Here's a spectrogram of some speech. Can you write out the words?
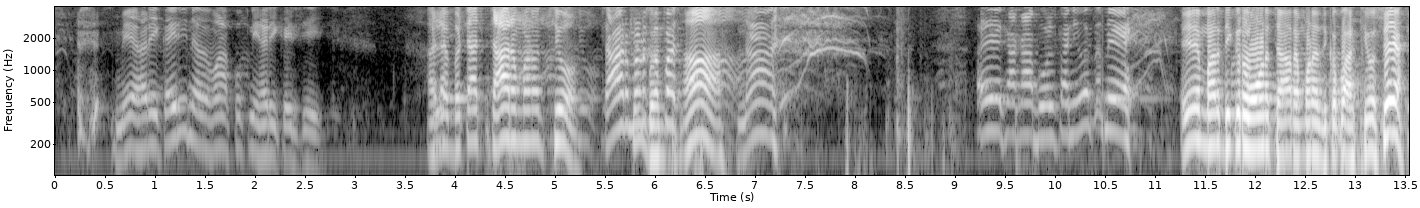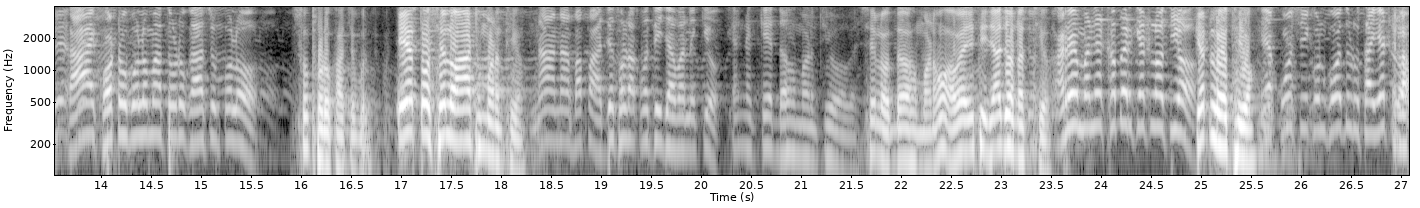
મેં હરી કરી ને હવે વાં કોકની હરી કરી છે એટલે બેટા ચાર મણ થયો. ચાર મણ કપાસ હા. ના. એ કાકા બોલતા નહીં હો તમે. એ મારો દીકરો ઓણ ચાર મણ જ કપાસ થયો છે. કાંઈ ખોટું બોલો માં થોડુંક હાસું બોલો. શું થોડો ખાચો બોલ. એ તો છેલ્લો આઠ મણ થયો. ના ના બાપા આજે થોડાક વધી જવાને કયો. એને કે દહ મણ થયો હવે. છેલ્લો દહ મણ હો, હવે એથી જાજો નથી થયો. અરે મને ખબર કેટલો થયો. કેટલો થયો? એ કોસી કોણ ગોદડું થાય એટલો.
